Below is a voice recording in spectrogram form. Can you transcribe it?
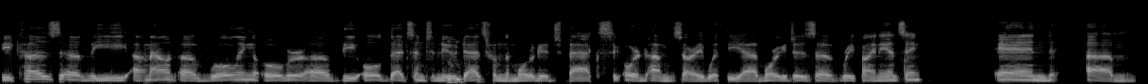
because of the amount of rolling over of the old debts into new mm-hmm. debts from the mortgage backs, or I'm sorry, with the uh, mortgages of refinancing, and um,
